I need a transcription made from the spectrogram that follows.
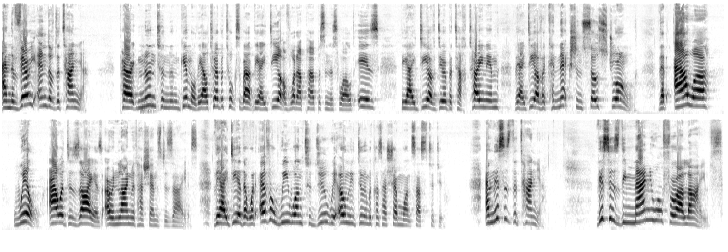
And the very end of the Tanya, Parak Nun to Nun Gimel, the Alter Rebbe talks about the idea of what our purpose in this world is, the idea of Dir B'Tachtainim, the idea of a connection so strong that our will, our desires are in line with Hashem's desires. The idea that whatever we want to do, we're only doing because Hashem wants us to do. And this is the Tanya. This is the manual for our lives.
